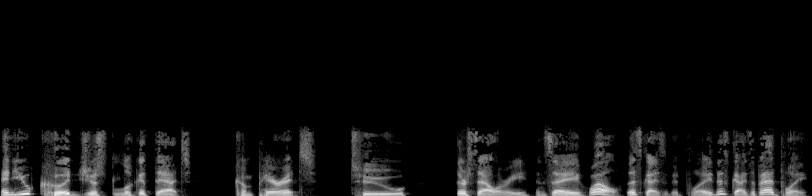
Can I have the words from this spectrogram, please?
And you could just look at that compare it to their salary and say, well, this guy's a good play. This guy's a bad play.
